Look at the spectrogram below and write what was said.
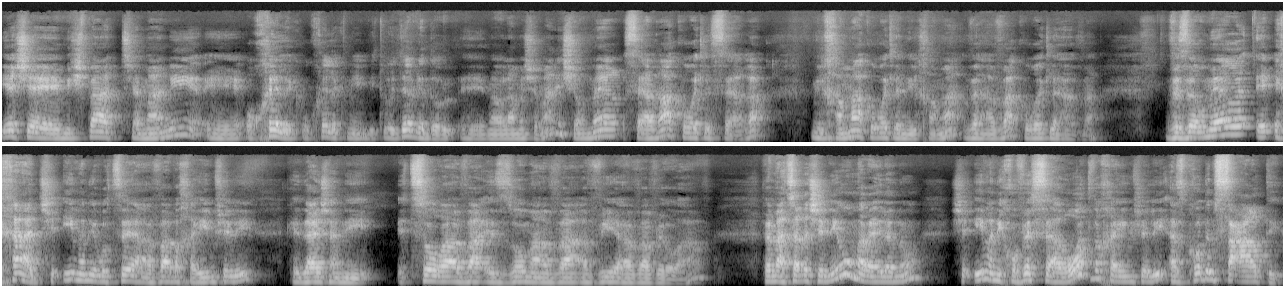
יש אה, משפט שמאני, אה, או חלק, הוא חלק מביטוי יותר גדול אה, מהעולם השמאני, שאומר, סערה קוראת לסערה, מלחמה קוראת למלחמה, ואהבה קוראת לאהבה. וזה אומר, אחד, שאם אני רוצה אהבה בחיים שלי, כדאי שאני אצור אהבה, אזום אהבה, אביא אהבה ואוהב. ומהצד השני הוא מראה לנו, שאם אני חווה סערות בחיים שלי, אז קודם סערתי.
